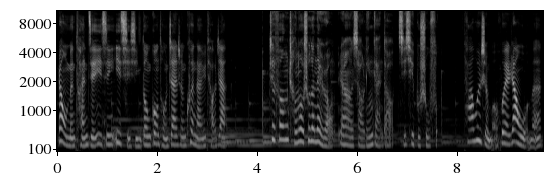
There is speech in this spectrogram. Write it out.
让我们团结一心，一起行动，共同战胜困难与挑战。这封承诺书的内容让小林感到极其不舒服。他为什么会让我们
